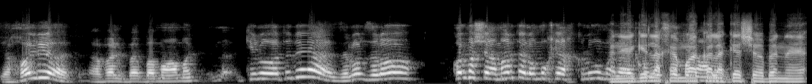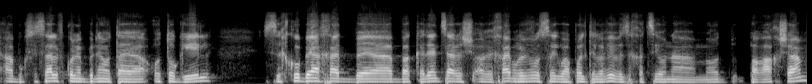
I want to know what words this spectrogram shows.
יכול להיות, אבל במועמד, כאילו, אתה יודע, זה לא, זה לא, כל מה שאמרת לא מוכיח כלום. אני אגיד לכם רק על הקשר בין אה, אבוקסיס, א' כל הם בני אותו גיל. שיחקו ביחד בקדנציה הראשונה, חיים רביבו שיחק בהפועל תל אביב, איזה חצי עונה מאוד פרח שם.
